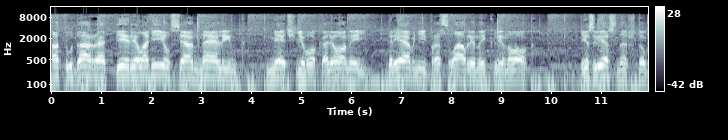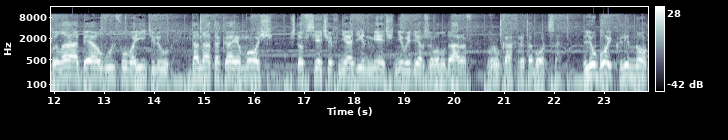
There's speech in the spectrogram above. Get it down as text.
от удара переломился Неллинг, меч его каленый, древний прославленный клинок. Известно, что была Беовульфу-воителю дана такая мощь, что в сечах ни один меч не выдерживал ударов в руках ротоборца. Любой клинок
